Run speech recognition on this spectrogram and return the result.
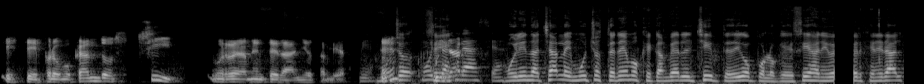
este, provocando, sí, realmente daño también. ¿Eh? Muchas gracias. Muy linda charla y muchos tenemos que cambiar el chip, te digo por lo que decías a nivel general,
